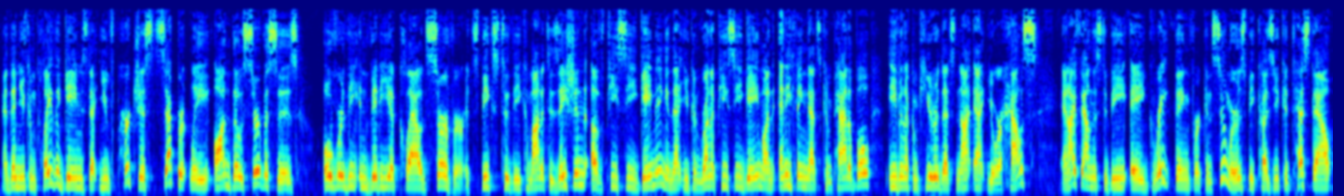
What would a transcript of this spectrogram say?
and then you can play the games that you've purchased separately on those services over the NVIDIA cloud server. It speaks to the commoditization of PC gaming in that you can run a PC game on anything that's compatible, even a computer that's not at your house. And I found this to be a great thing for consumers because you could test out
